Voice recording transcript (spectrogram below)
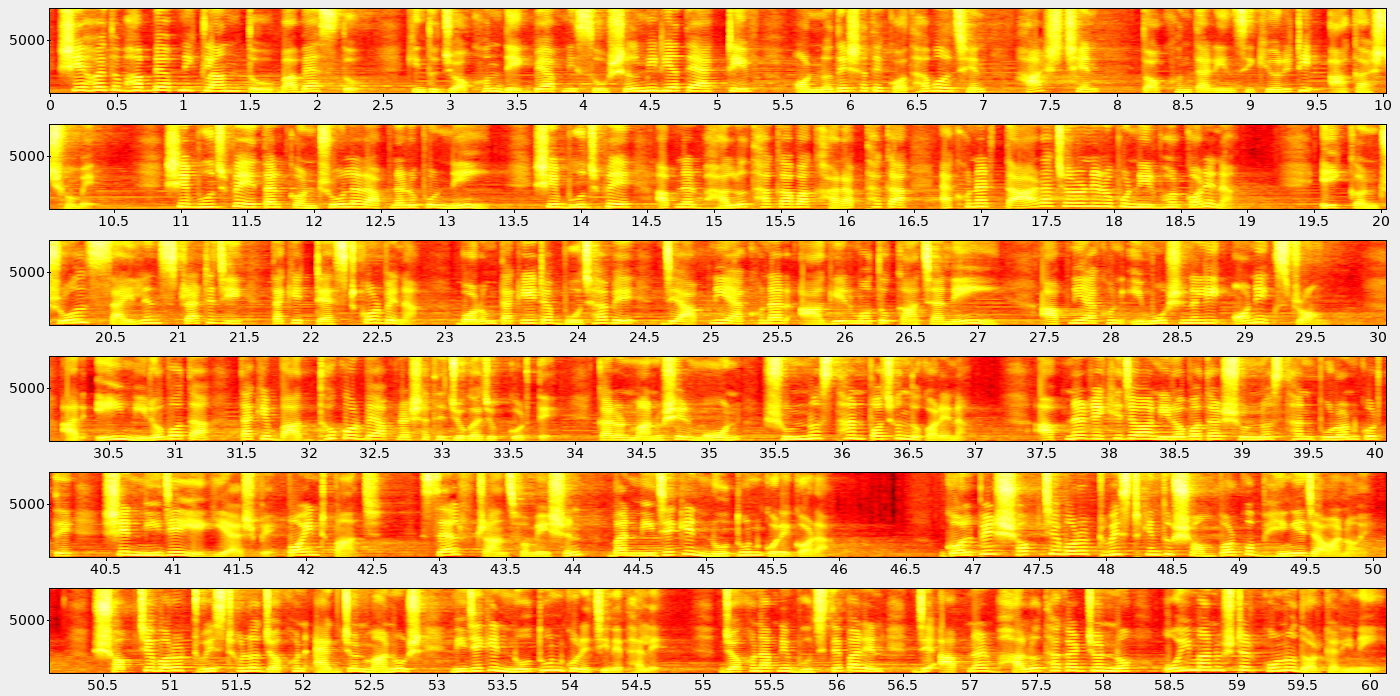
সে হয়তো ভাববে আপনি ক্লান্ত বা ব্যস্ত কিন্তু যখন দেখবে আপনি সোশ্যাল মিডিয়াতে অ্যাক্টিভ অন্যদের সাথে কথা বলছেন, হাসছেন, তখন তার ইনসিকিউরিটি আকাশ ছোঁবে। সে বুঝবে তার কন্ট্রোল আর আপনার ওপর নেই। সে বুঝবে আপনার ভালো থাকা বা খারাপ থাকা এখন আর তার আচরণের ওপর নির্ভর করে না। এই কন্ট্রোল সাইলেন্স স্ট্র্যাটেজি তাকে টেস্ট করবে না, বরং তাকে এটা বোঝাবে যে আপনি এখন আর আগের মতো কাঁচা নেই। আপনি এখন ইমোশনালি অনেক স্ট্রং আর এই নীরবতা তাকে বাধ্য করবে আপনার সাথে যোগাযোগ করতে, কারণ মানুষের মন শূন্যস্থান পছন্দ করে না। আপনার রেখে যাওয়া নীরবতার শূন্যস্থান পূরণ করতে সে নিজেই এগিয়ে আসবে। পয়েন্ট পাঁচ সেলফ ট্রান্সফরমেশন বা নিজেকে নতুন করে গড়া। গল্পের সবচেয়ে বড় টুইস্ট কিন্তু সম্পর্ক ভেঙে যাওয়া নয়। সবচেয়ে বড় টুইস্ট হলো যখন একজন মানুষ নিজেকে নতুন করে চিনে ফেলে। যখন আপনি বুঝতে পারেন যে আপনার ভালো থাকার জন্য ওই মানুষটার কোনো দরকারই নেই।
